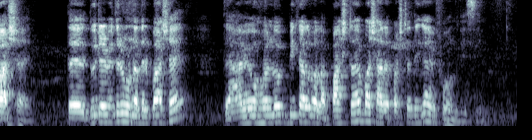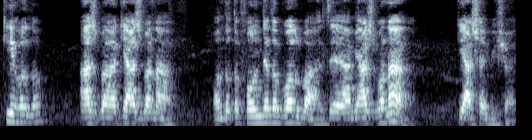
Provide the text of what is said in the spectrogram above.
বাসায়। তা দুইটার ভিতরে ওনাদের বাসায়। তা আমি হলো বিকালবেলা পাঁচটা বা সাড়ে পাঁচটার দিকে আমি ফোন দিছি। কি হলো? আসবা কি আসবা না? অন্তত ফোন দিয়ে তো বলবা যে আমি আসব না? কি আসার বিষয়?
